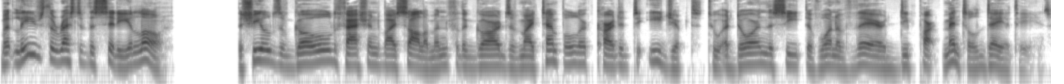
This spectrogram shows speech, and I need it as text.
But leaves the rest of the city alone. The shields of gold fashioned by Solomon for the guards of my temple are carted to Egypt to adorn the seat of one of their departmental deities.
